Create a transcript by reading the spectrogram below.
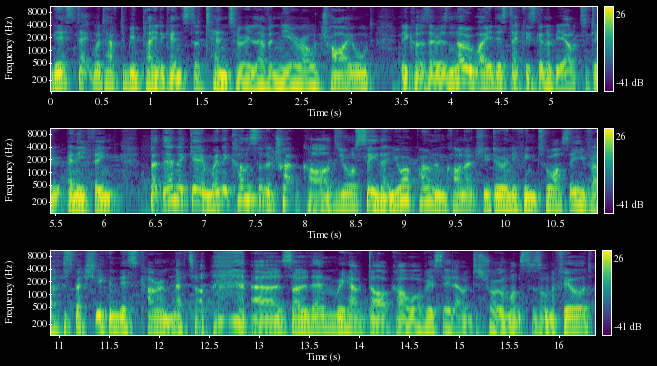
this deck would have to be played against a 10 to 11 year old child because there is no way this deck is going to be able to do anything. But then again, when it comes to the trap cards, you'll see that your opponent can't actually do anything to us either, especially in this current meta. Uh, so then we have Dark Hole, obviously that would destroy all monsters on the field.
